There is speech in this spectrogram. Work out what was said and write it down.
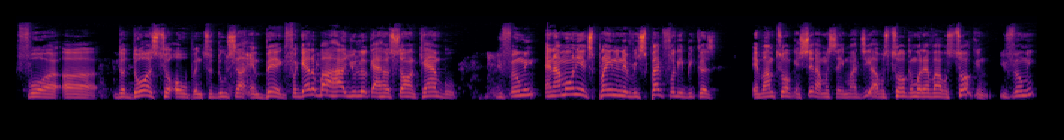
for uh the doors to open to do something big. Forget about how you look at Hassan Campbell. You feel me? And I'm only explaining it respectfully because if I'm talking shit, I'm gonna say, my G, I was talking whatever I was talking. You feel me?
